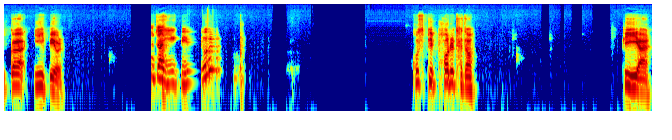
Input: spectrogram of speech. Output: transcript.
주가 이익 비율. 투자 이익 비율. 코스피 퍼를 찾아. PER.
